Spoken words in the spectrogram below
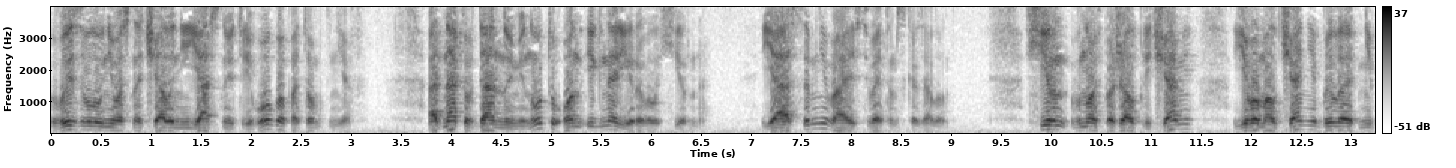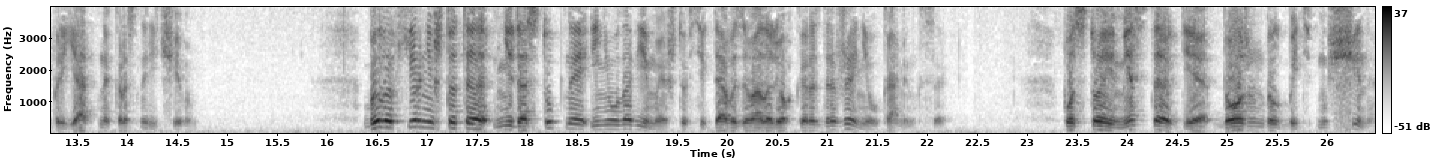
вызвал у него сначала неясную тревогу, а потом гнев. Однако в данную минуту он игнорировал Хирна. «Я сомневаюсь в этом», — сказал он. Хирн вновь пожал плечами, его молчание было неприятно красноречивым. Было в Хирне что-то недоступное и неуловимое, что всегда вызывало легкое раздражение у Каммингса. Пустое место, где должен был быть мужчина.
